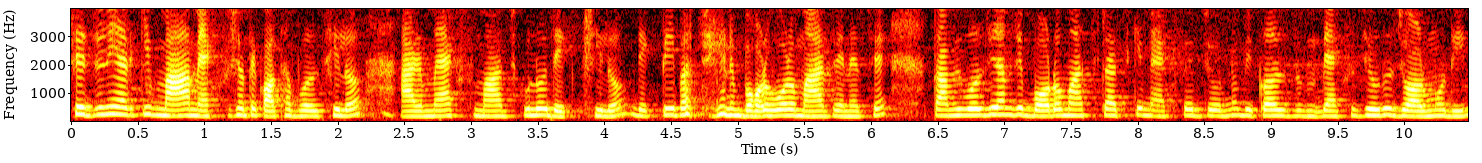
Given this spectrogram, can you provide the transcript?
সেজন্যই আর কি মা ম্যাক্সের সাথে কথা বলছিল আর ম্যাক্স মাছগুলো দেখছিল। দেখতেই পাচ্ছি এখানে বড় বড় মাছ এনেছে। তো আমি বলছিলাম যে বড় মাছটা আজকে ম্যাক্সের জন্য বিকজ ম্যাক্সের যেহেতু জন্মদিন।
